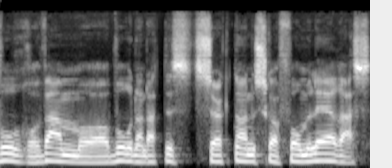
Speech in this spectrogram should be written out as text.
hvor og hvem og hvordan dette søknaden skal formuleres.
